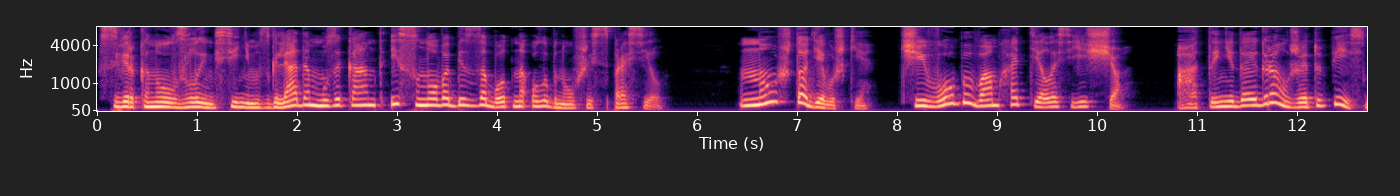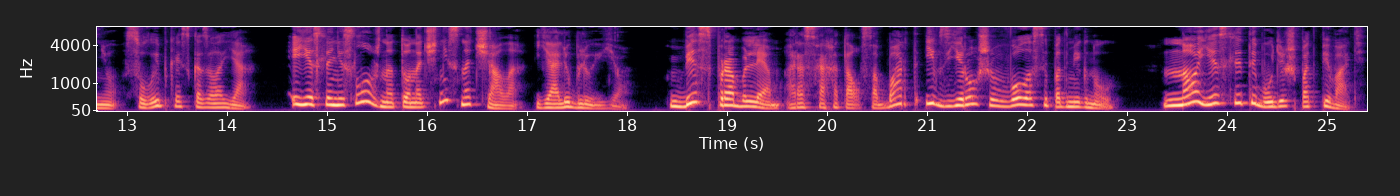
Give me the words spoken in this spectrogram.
Сверкнул злым синим взглядом музыкант и снова беззаботно улыбнувшись спросил. «Ну что, девушки, чего бы вам хотелось еще?» «А ты не доиграл же эту песню», — с улыбкой сказала я. «И если не сложно, то начни сначала. Я люблю ее». «Без проблем», — расхохотался Барт и, взъерошив волосы, подмигнул. «Но если ты будешь подпевать».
